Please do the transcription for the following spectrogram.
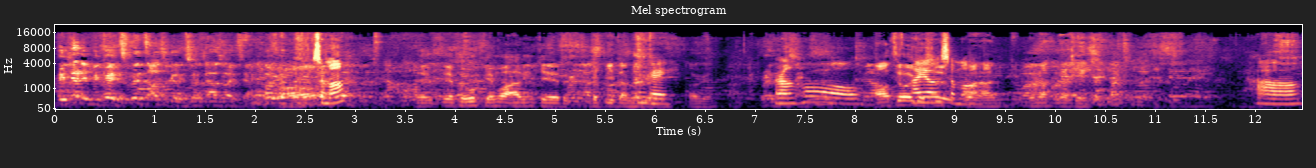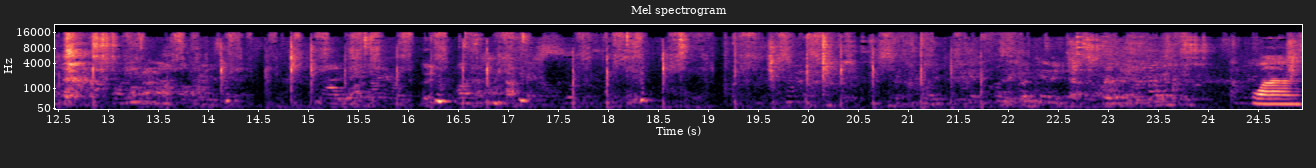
等一下你们可以随便找几个人说加出来讲什么？eh, busquemos a alguien que repita lo que- Ok. OK。然后好，最后一个是还有什么。好，晚，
